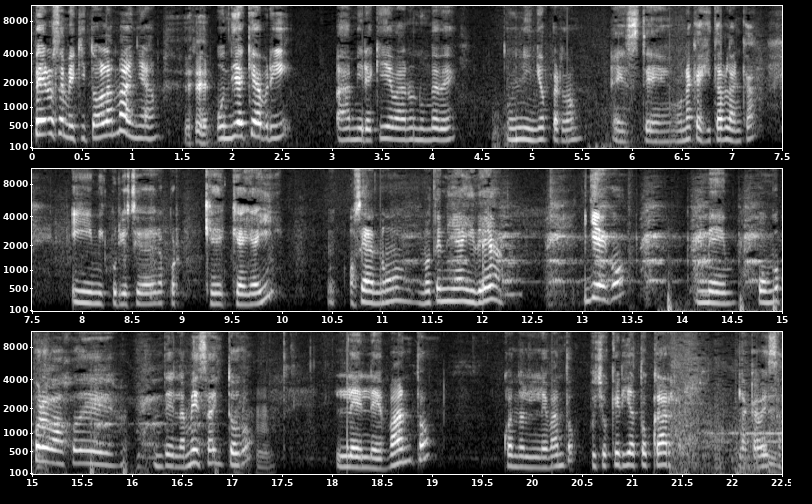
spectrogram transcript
Pero se me quitó la maña. Un día que abrí, ah, miré que llevaron un bebé, un niño, perdón, este, una cajita blanca. Y mi curiosidad era por qué, qué hay ahí. O sea, no, no tenía idea. Llego, me pongo por abajo de, de la mesa y todo. Le levanto. Cuando le levanto, pues yo quería tocar la cabeza.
